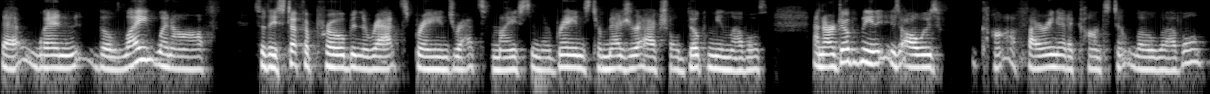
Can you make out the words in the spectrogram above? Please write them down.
that when the light went off, so they stuck a probe in the rats' brains, rats and mice in their brains to measure actual dopamine levels. And our dopamine is always firing at a constant low level.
